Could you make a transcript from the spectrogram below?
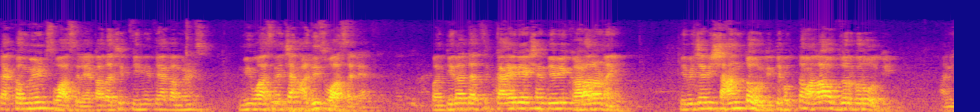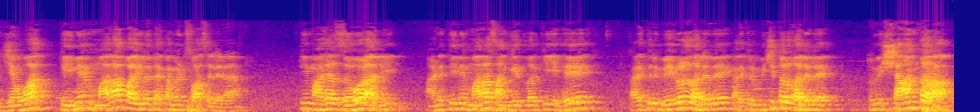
त्या कमेंट्स वाचल्या. कदाचित तिने त्या कमेंट्स मी वाचण्याच्या आधीच वाचल्या. पण तिला त्याचं काय रिएक्शन देवी कळालं नाही. ती बिचारी शांत होती. ती फक्त मला ऑब्झर्व करत होती. आणि जेव्हा तिने मला पाहिलं त्या कमेंट्स वाचलेल्या ती माझ्या जवळ आली आणि तिने मला सांगितलं की हे काहीतरी वेगळं झालेलं आहे काहीतरी विचित्र झालेलं आहे. तुम्ही शांत राहा.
